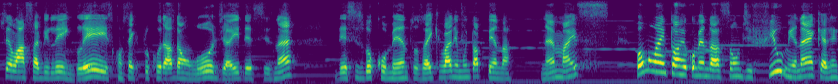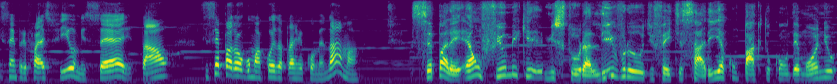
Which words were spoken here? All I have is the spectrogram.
sei lá, sabe ler inglês, consegue procurar download aí desses, né? desses documentos aí que vale muito a pena, né? Mas vamos lá então a recomendação de filme, né? Que a gente sempre faz filme, série e tal. Se separou alguma coisa para recomendar, Marco? Separei. É um filme que mistura livro de feitiçaria com pacto com o demônio,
